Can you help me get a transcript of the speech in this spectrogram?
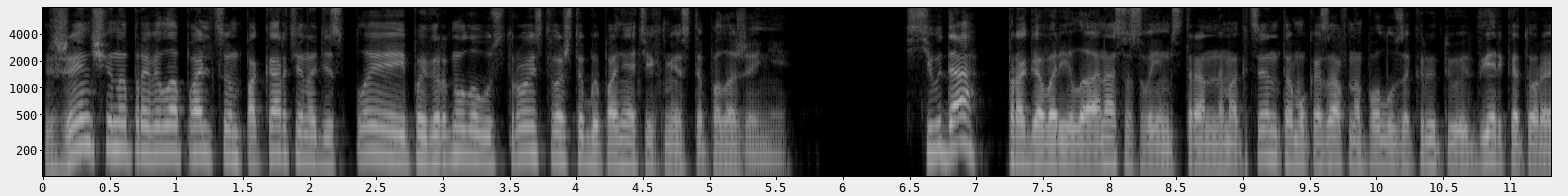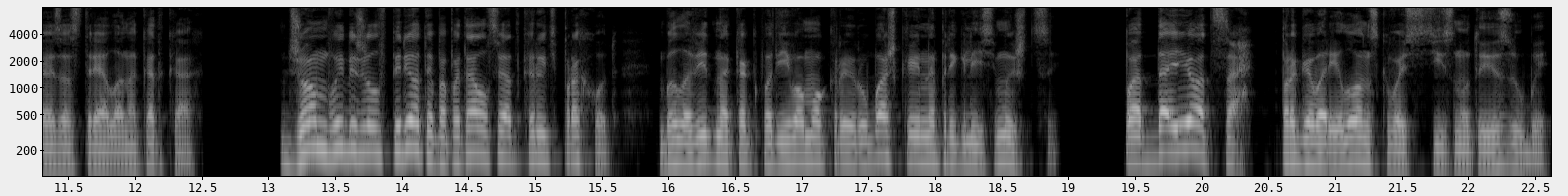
Женщина провела пальцем по карте на дисплее и повернула устройство, чтобы понять их местоположение. «Сюда!» — проговорила она со своим странным акцентом, указав на полузакрытую дверь, которая застряла на катках. Джом выбежал вперед и попытался открыть проход. Было видно, как под его мокрой рубашкой напряглись мышцы. «Поддается!» — проговорил он сквозь стиснутые зубы.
